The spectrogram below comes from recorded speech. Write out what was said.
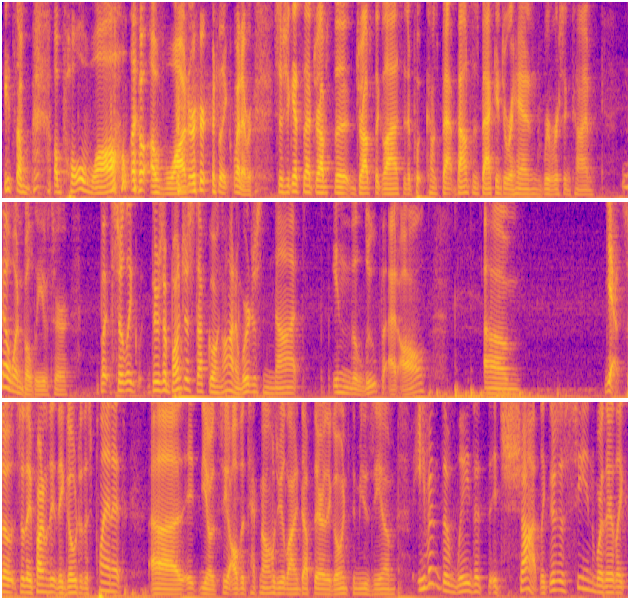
It's a a whole wall of water, like whatever. So she gets that, drops the drops the glass, and it put, comes back, bounces back into her hand, reversing time. No one believes her. But so like, there's a bunch of stuff going on, and we're just not in the loop at all. Um, yeah so so they finally they go to this planet uh it, you know see all the technology lined up there they go into the museum even the way that it's shot like there's a scene where they're like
